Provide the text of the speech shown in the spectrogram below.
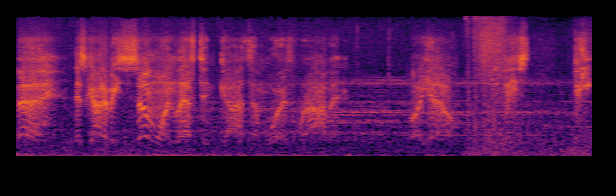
Uh, there's gotta be someone left in Gotham worth robbing. Or, you know, at least beat.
